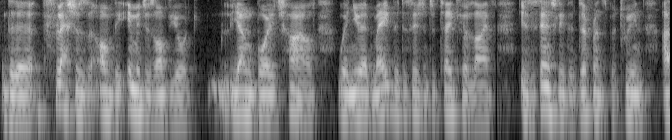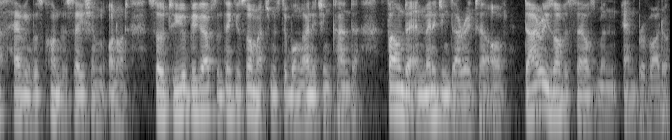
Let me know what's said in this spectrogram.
the flashes of the images of your young boy child when you had made the decision to take your life is essentially the difference between us having this conversation or not. So, to you, big ups, and thank you so much, Mr. Bongani Chinkanda, founder and managing director of Diaries of a Salesman and Bravado.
